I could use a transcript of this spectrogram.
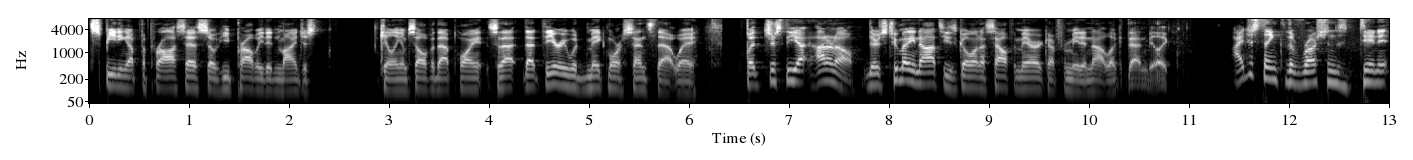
speeding up the process. So he probably didn't mind just killing himself at that point. So that that theory would make more sense that way. But just the I don't know. There's too many Nazis going to South America for me to not look at that and be like, I just think the Russians didn't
